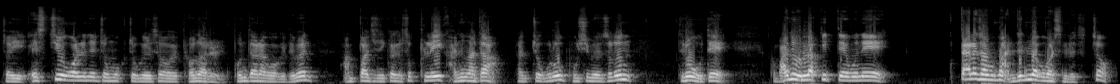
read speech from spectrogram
저희 STO 관련된 종목 쪽에서 변화를 본다라고 하게 되면 안 빠지니까 계속 플레이 가능하다라는 쪽으로 보시면서는 들어오되 많이 올랐기 때문에 따라잡으면 안 된다고 말씀드렸죠.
